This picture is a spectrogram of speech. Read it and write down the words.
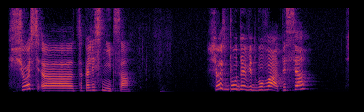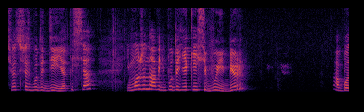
Щось, е, це колісниця. Щось буде відбуватися, щось, щось буде діятися, і може навіть буде якийсь вибір. Або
